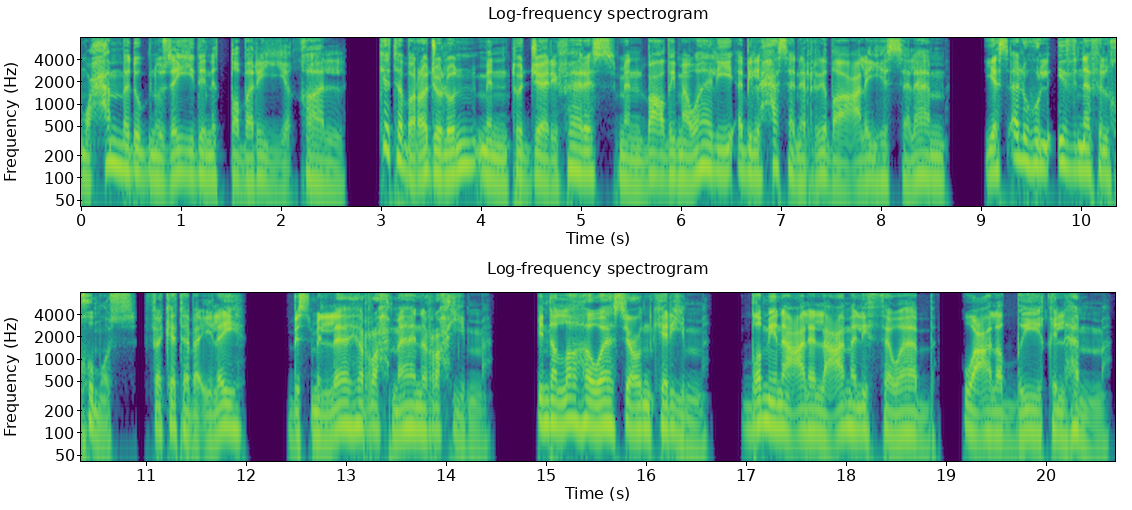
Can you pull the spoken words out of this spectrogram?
محمد بن زيد الطبري قال كتب رجل من تجار فارس من بعض موالي أبي الحسن الرضا عليه السلام يسأله الإذن في الخمس فكتب إليه بسم الله الرحمن الرحيم. إن الله واسع كريم. ضمن على العمل الثواب وعلى الضيق الهم.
